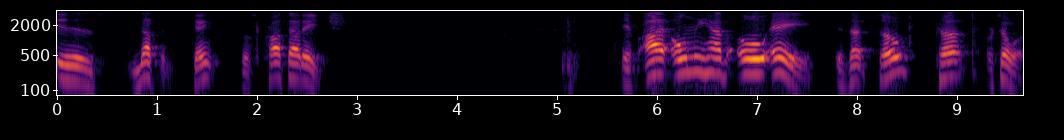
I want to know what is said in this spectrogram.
is nothing, okay? So let's cross out H. If I only have OA, is that so, ka, or toa?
